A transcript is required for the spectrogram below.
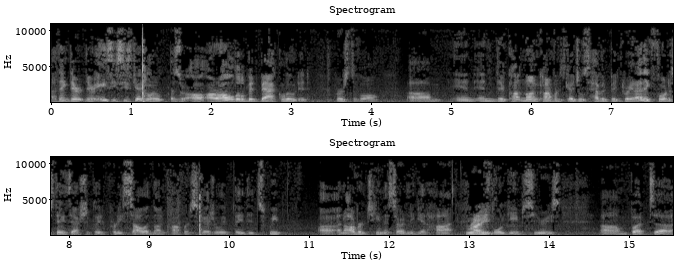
I think their their ACC schedule is, are, are all a little bit backloaded. First of all, um, and and their con- non-conference schedules haven't been great. I think Florida State's actually played a pretty solid non-conference schedule. They, they did sweep uh, an Auburn team that's starting to get hot, in a four-game series. Um, but uh,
